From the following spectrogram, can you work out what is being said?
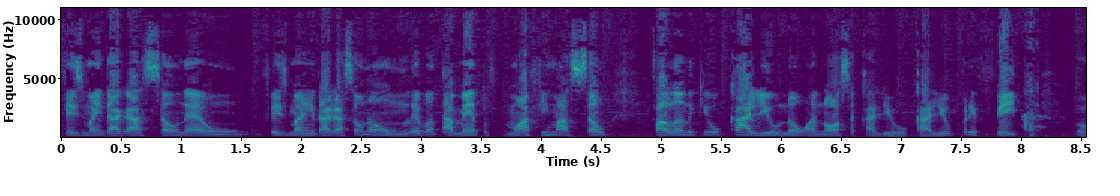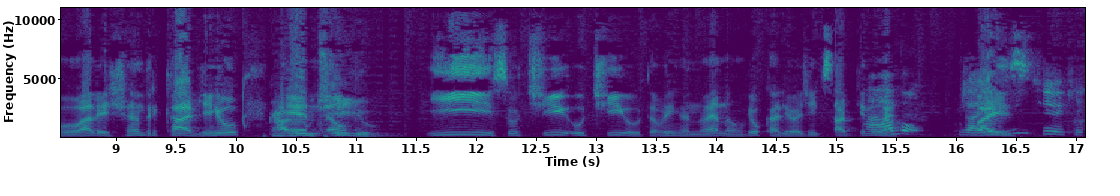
fez uma indagação, né? Um, fez uma indagação, não, um levantamento, uma afirmação falando que o Calil, não a nossa Calil, o Calil prefeito, o Alexandre Calil, Calil é, tio. Isso, o tio, o tio, tô brincando, não é não, viu, Calil? A gente sabe que não ah, é. Ah, bom, já mas... aqui.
